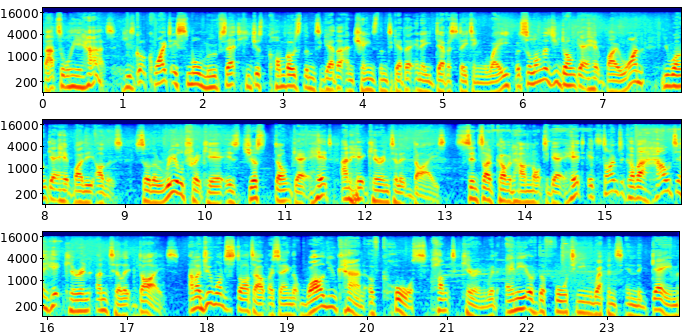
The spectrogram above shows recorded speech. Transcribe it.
That's all he has. He's got quite a small moveset. He just combos them together and chains them together in a devastating way. But so long as you don't get hit by one, you won't get hit by the others. So the real trick here is just don't get hit and hit Kirin till it dies. Since I've covered how not to get hit, it's time to cover how to hit Kirin until it dies. And I do want to start out by saying that while you can, of course, hunt Kirin with any of the 14 weapons in the game,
